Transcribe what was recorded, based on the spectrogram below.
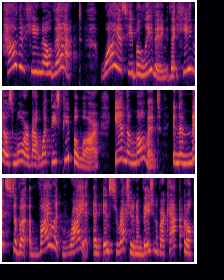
How did he know that? Why is he believing that he knows more about what these people are in the moment, in the midst of a, a violent riot and insurrection and invasion of our capital,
